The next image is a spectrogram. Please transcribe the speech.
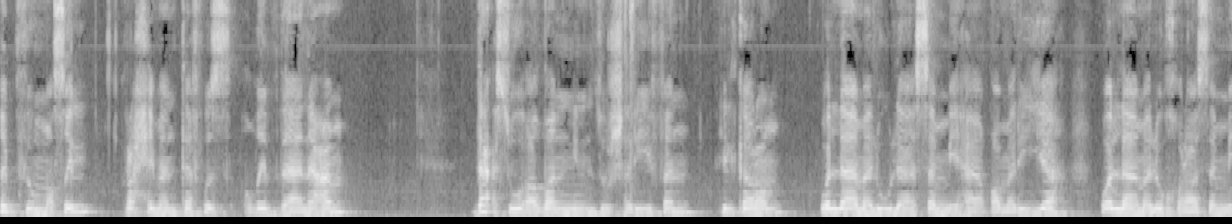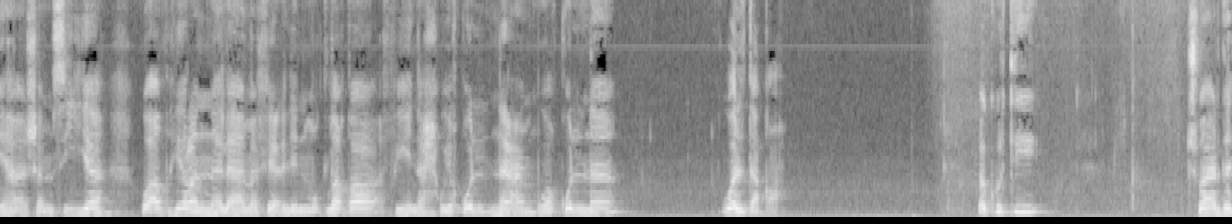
طب ثم صل رحما تفز ضد ذا نعم. دع سوء ظن زر شريفا للكرم. واللام الأولى سمها قمرية واللام الأخرى سمها شمسية. وأظهرن لام فعل مطلقا في نحو قل نعم وقلنا والتقى. فكرتي چواردە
